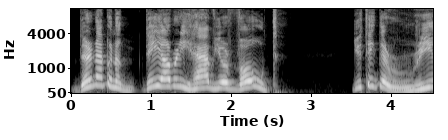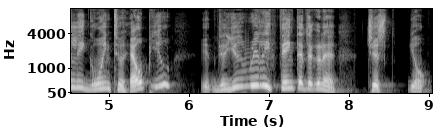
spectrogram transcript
they're not going to, they already have your vote. You think they're really going to help you? Do you really think that they're going to just, you know,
